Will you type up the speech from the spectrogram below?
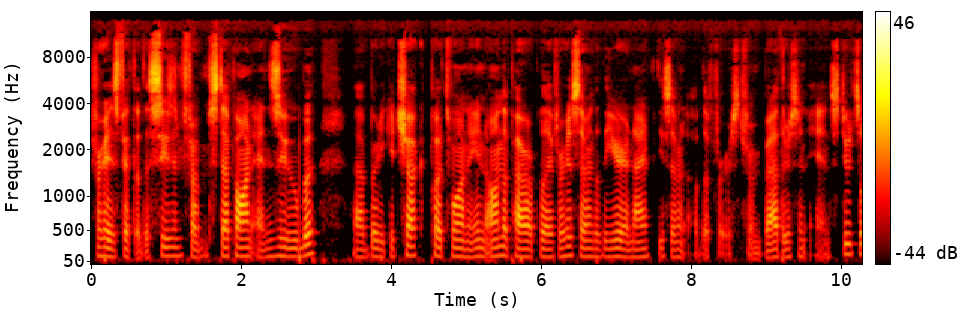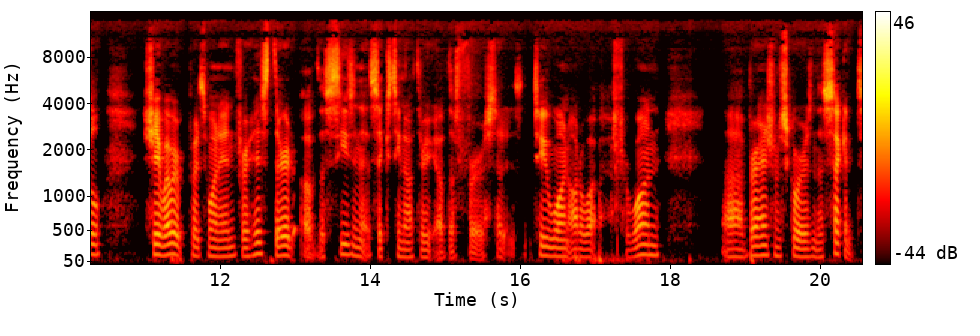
for his fifth of the season from Stepan and Zub. Uh, Brady Tkachuk puts one in on the power play for his seventh of the year at 9.57 of the first from Batherson and Stützle. Shea Weber puts one in for his third of the season at 16:03 of the first. That is 2-1 Ottawa after one. Uh, from scores in the second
